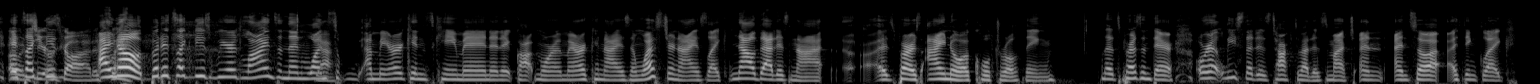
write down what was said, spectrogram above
it's Oh, like these, God. It's I like- know, but it's like these weird lines, and then once Yeah. Americans came in and it got more Americanized and Westernized, like now that is not, uh, as far as I know, a cultural thing that's present there, or at least that is talked about as much. And and so I, I think like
